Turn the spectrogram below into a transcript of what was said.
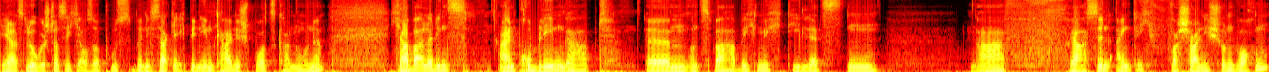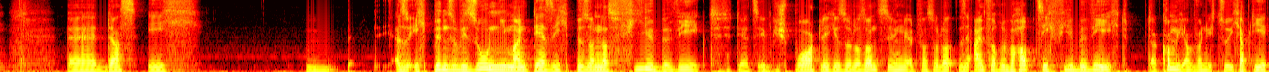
ja, ist logisch, dass ich außer Puste bin. Ich sage ich bin eben keine Sportskanone. Ich habe allerdings ein Problem gehabt. Ähm, und zwar habe ich mich die letzten, na, ja, sind eigentlich wahrscheinlich schon Wochen, äh, dass ich, also ich bin sowieso niemand, der sich besonders viel bewegt, der jetzt irgendwie sportlich ist oder sonst irgendetwas oder einfach überhaupt sich viel bewegt. Da komme ich einfach nicht zu. Ich habe die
